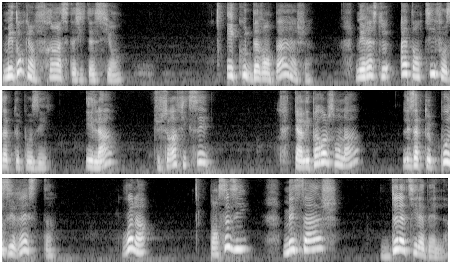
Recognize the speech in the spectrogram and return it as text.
Mets donc un frein à cette agitation. Écoute davantage, mais reste attentif aux actes posés. Et là, tu seras fixé. Car les paroles sont là, les actes posés restent. Voilà. Pensez-y. Message de Nathalie Labelle.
